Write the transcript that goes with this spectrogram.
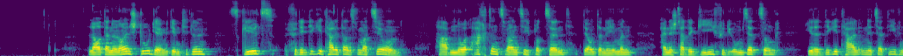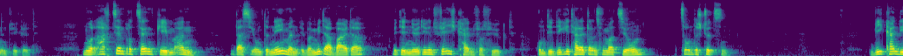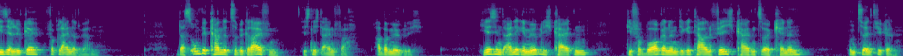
Laut einer neuen Studie mit dem Titel Skills für die digitale Transformation haben nur 28 Prozent der Unternehmen eine Strategie für die Umsetzung ihre digitalen Initiativen entwickelt. Nur 18% geben an, dass ihr Unternehmen über Mitarbeiter mit den nötigen Fähigkeiten verfügt, um die digitale Transformation zu unterstützen. Wie kann diese Lücke verkleinert werden? Das Unbekannte zu begreifen ist nicht einfach, aber möglich. Hier sind einige Möglichkeiten, die verborgenen digitalen Fähigkeiten zu erkennen und zu entwickeln.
